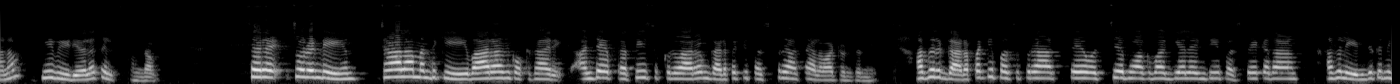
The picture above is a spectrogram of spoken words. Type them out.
మనం ఈ వీడియోలో తెలుసుకుందాం. సరే చూడండి. చాలా మందికి వారానికి ఒకసారి అంటే ప్రతి శుక్రవారం గడపకి పసుపు రాసే అలవాటు ఉంటుంది. అసలు గడపకి పసుపు రాస్తే వచ్చే భోగభాగ్యాలు ఏంటి పసుపే కదా. అసలు ఎందుకు నీ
